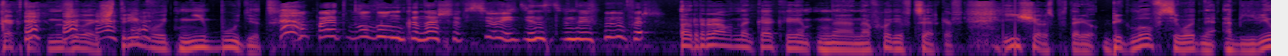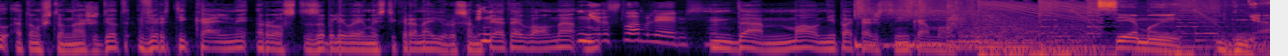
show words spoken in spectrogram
как ты это называешь, требовать не будет. Поэтому лунка наша все, единственный выбор. Равно как и на, на входе в церковь. И еще раз повторю, Беглов сегодня объявил о том, что нас ждет вертикальный рост заболеваемости коронавирусом. Пятая волна... Не расслабляемся. Да, мало не покажется никому. Темы дня.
